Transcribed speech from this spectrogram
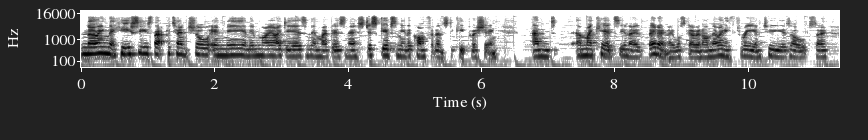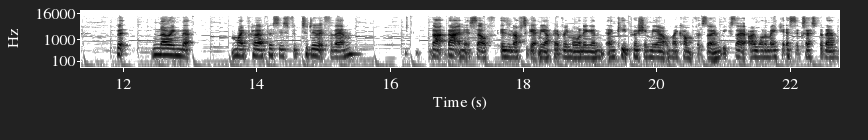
knowing that he sees that potential in me and in my ideas and in my business just gives me the confidence to keep pushing. And and my kids, you know, they don't know what's going on. They're only three and two years old. So, but knowing that my purpose is for, to do it for them, that that in itself is enough to get me up every morning and, and keep pushing me out of my comfort zone because I, I want to make it a success for them.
